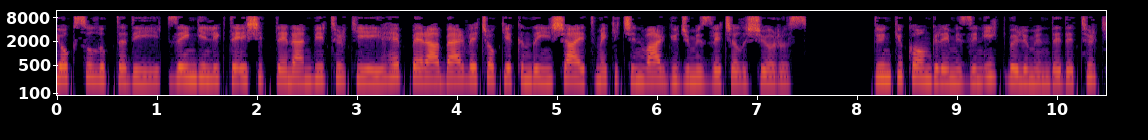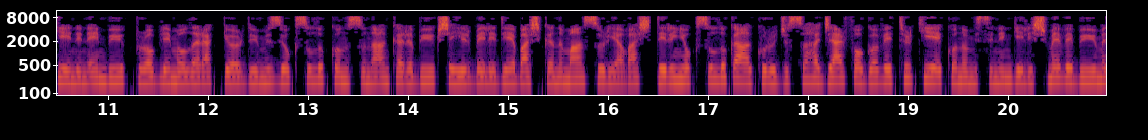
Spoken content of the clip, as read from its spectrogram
Yoksullukta değil, zenginlikte eşitlenen bir Türkiye'yi hep beraber ve çok yakında inşa etmek için var gücümüzle çalışıyoruz. Dünkü kongremizin ilk bölümünde de Türkiye'nin en büyük problemi olarak gördüğümüz yoksulluk konusunu Ankara Büyükşehir Belediye Başkanı Mansur Yavaş, derin yoksulluk ağ kurucusu Hacer Fogo ve Türkiye ekonomisinin gelişme ve büyüme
